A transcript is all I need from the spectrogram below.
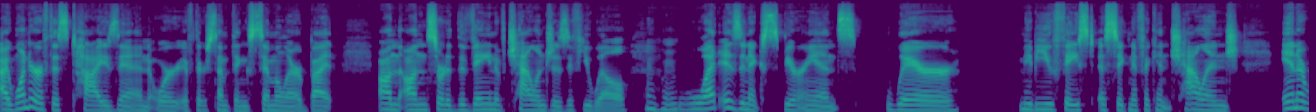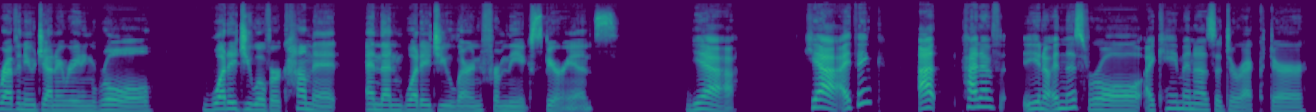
i wonder if this ties in or if there's something similar but on on sort of the vein of challenges if you will mm-hmm. what is an experience where maybe you faced a significant challenge in a revenue generating role what did you overcome it and then what did you learn from the experience yeah yeah i think at kind of you know in this role i came in as a director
